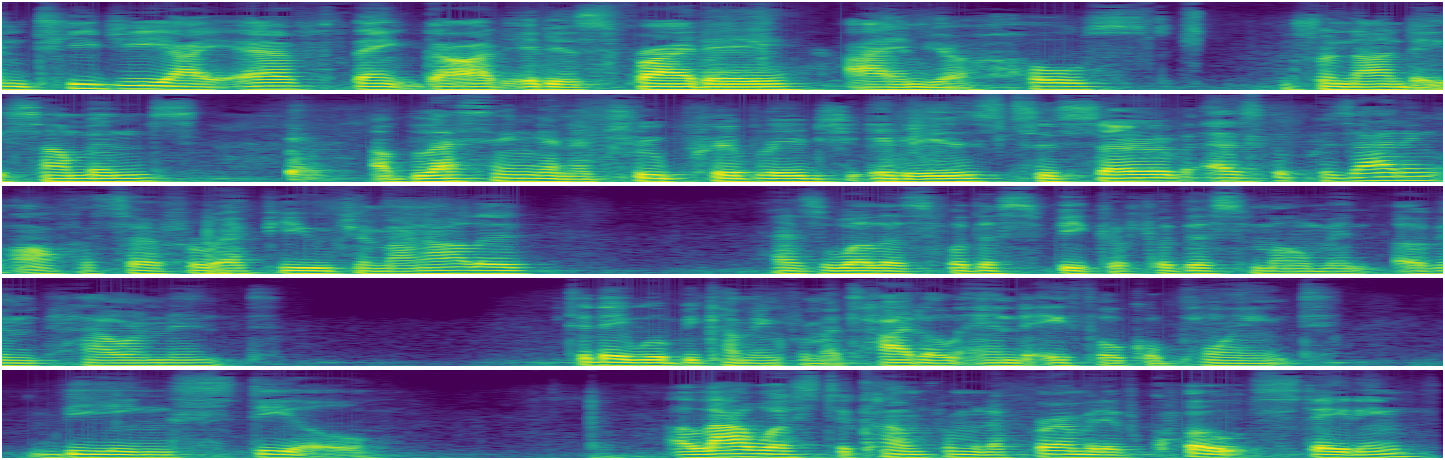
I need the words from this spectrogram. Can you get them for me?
And TGIF, thank God it is Friday. I am your host, Drananda Summons. A blessing and a true privilege it is to serve as the presiding officer for Refuge in Mount Olive, as well as for the speaker for this moment of empowerment. Today we'll be coming from a title and a focal point Being Still. Allow us to come from an affirmative quote stating,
